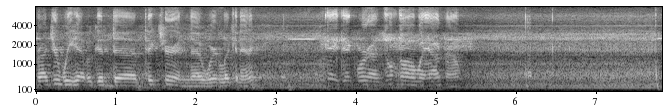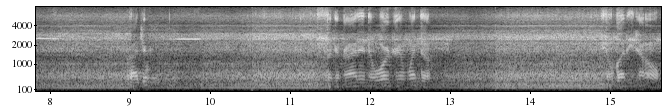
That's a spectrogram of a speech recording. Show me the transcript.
Roger, we have a good uh, picture, and uh, we're looking at it. Okay, Dick, we're uh, zoomed all the way out now. Roger. Looking right in the wardroom window. Nobody's home.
